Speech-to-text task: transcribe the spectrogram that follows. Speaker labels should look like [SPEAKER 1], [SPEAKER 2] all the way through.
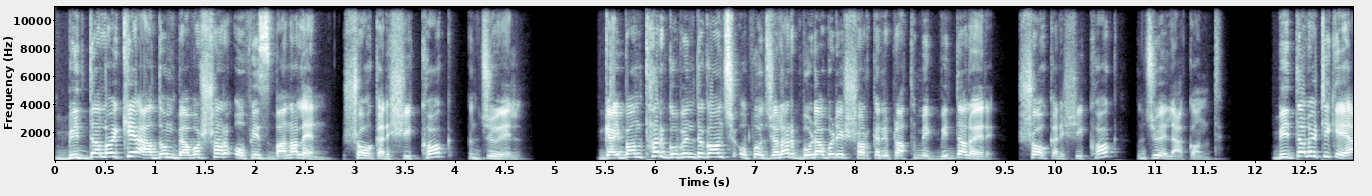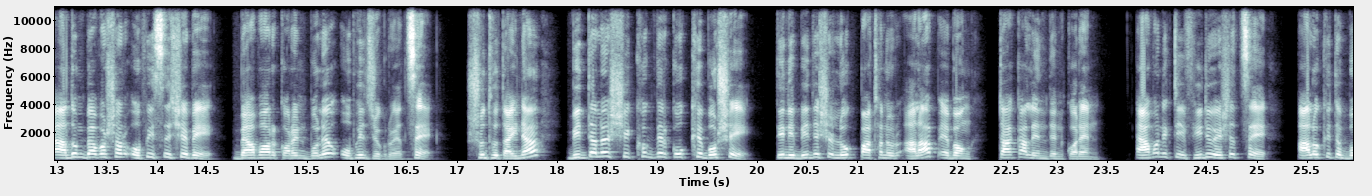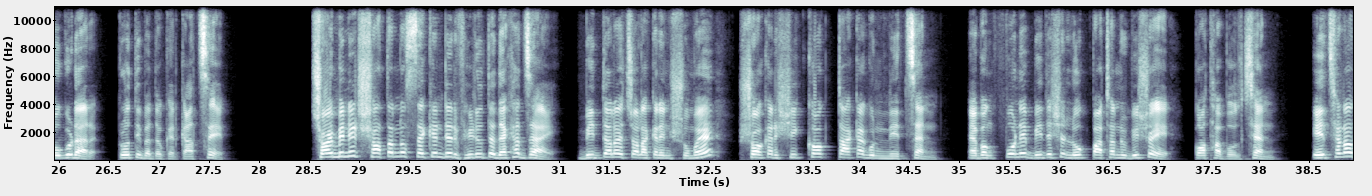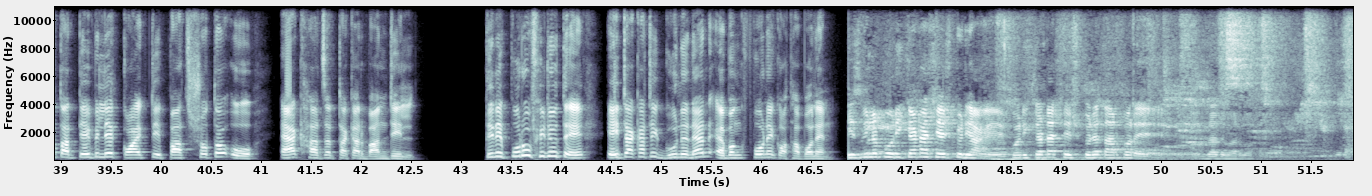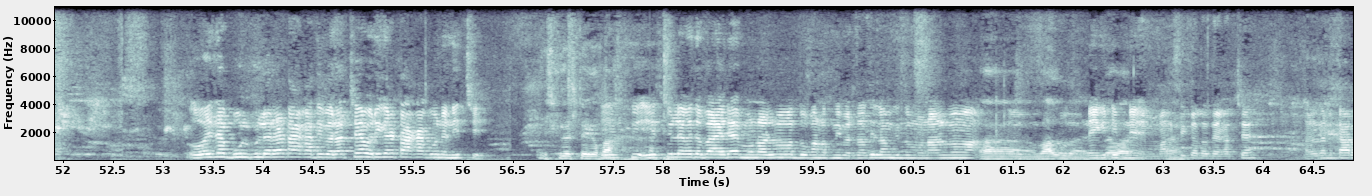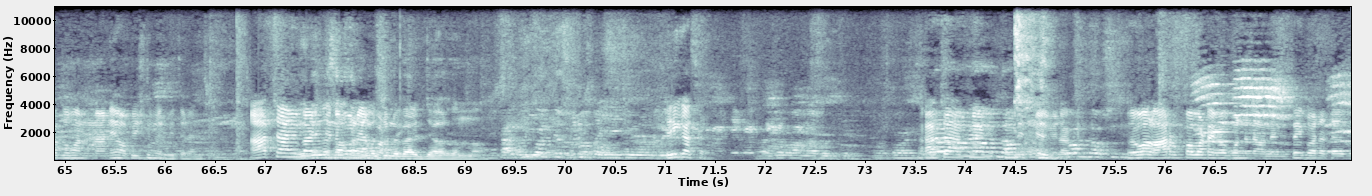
[SPEAKER 1] বিদ্যালয়কে আদম ব্যবসার অফিস বানালেন সহকারী শিক্ষক জুয়েল। গাইবান্থার গোবিন্দগঞ্জ উপজেলার বুড়াবুড়ি সরকারি প্রাথমিক বিদ্যালয়ের সহকারী শিক্ষক জুয়েল আকন্ত বিদ্যালয়টিকে আদম ব্যবসার অফিস হিসেবে ব্যবহার করেন বলে অভিযোগ রয়েছে। শুধু তাই না, বিদ্যালয়ের শিক্ষকদের কক্ষে বসে তিনি বিদেশে লোক পাঠানোর আলাপ এবং টাকা লেনদেন করেন। এমন একটি ভিডিও এসেছে আলোকিত বগুড়ার প্রতিবেদকের কাছে। ছয় মিনিট সাতান্ন সেকেন্ডের ভিডিওতে দেখা যায়, বিদ্যালয় চলাকালীন সময়ে সহকারী শিক্ষক টাকা গুনে নিচ্ছেন এবং ফোনে বিদেশে লোক পাঠানোর বিষয়ে কথা বলছেন। এছাড়াও তার টেবিলে কয়েকটি পাঁচশত ও এক হাজার টাকার বান্ডিল। তিনি পুরো ভিডিওতে এই টাকাটি গুনে নেন এবং ফোনে কথা বলেন।
[SPEAKER 2] পরীক্ষাটা শেষ করি আগে। পরীক্ষাটা শেষ করে তারপরে যেতে পারব। ওই যে বুলবুলেরা টাকা দিবে রাখছে ওইখানে টাকা গুনে নিচ্ছি।
[SPEAKER 3] স্কুলের থেকে
[SPEAKER 2] স্কুলে হয়তো বাইরে মোনাল মামার দোকানত নিবে চাচ্ছিলাম কিন্তু মোনাল মামা
[SPEAKER 3] ভালো
[SPEAKER 2] নেগেটিভ মানসিকতা দেখাচ্ছে। আর আমি কারও দোকান না নিয়ে অফিস রুমের ভিতরে আনছি আচ্ছা আমি বাড়িতে নেব না, ঠিক আছে। আচ্ছা আপনার ফোন দিচ্ছি আমি রাখুন। আর কবা টাকা গনে নেওয়া লাগবে? তাই কটা টাকা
